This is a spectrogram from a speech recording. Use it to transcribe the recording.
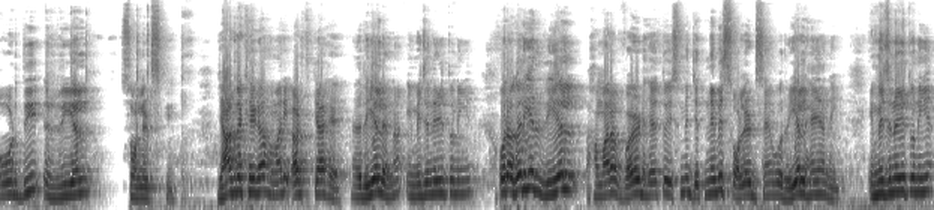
और द रियल सॉलिड्स की। याद रखेगा, हमारी अर्थ क्या है? रियल है ना? इमेजिनरी तो नहीं है। और अगर ये रियल हमारा वर्ड है तो इसमें जितने भी सॉलिड्स हैं, वो रियल हैं या नहीं? इमेजिनरी तो नहीं है।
